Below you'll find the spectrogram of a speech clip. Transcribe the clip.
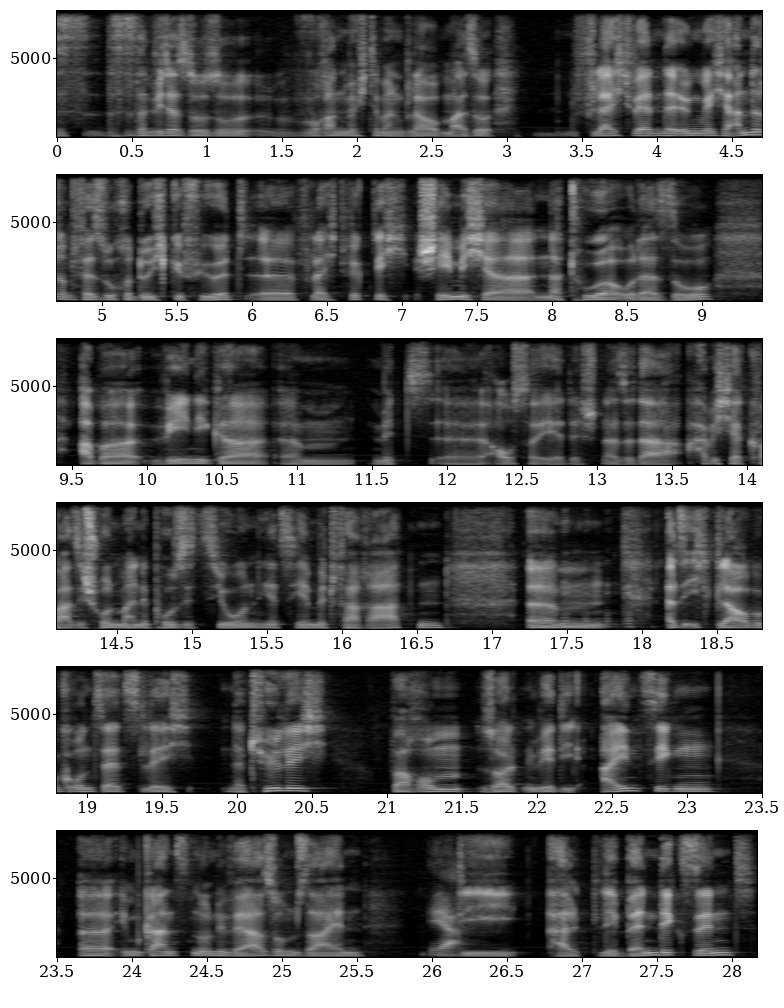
ist, das ist dann wieder so, so, woran möchte man glauben? Also, vielleicht werden da irgendwelche anderen Versuche durchgeführt, äh, vielleicht wirklich chemischer Natur oder so, aber weniger ähm, mit äh, Außerirdischen. Also, da habe ich ja quasi schon meine Position jetzt hier mit verraten. Ähm, also, ich glaube grundsätzlich, natürlich, warum sollten wir die einzigen äh, im ganzen Universum sein, ja. die halt lebendig sind?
